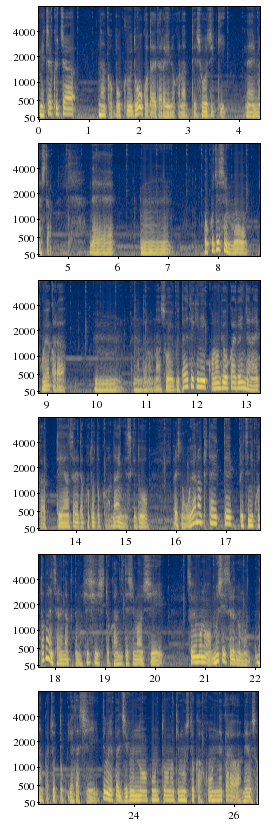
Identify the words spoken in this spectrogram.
めちゃくちゃなんか僕どう答えたらいいのかなって正直悩みました。でうん僕自身も親からうんなんだろうなそういう具体的にこの業界がいいんじゃないか提案されたこととかはないんですけどやっぱりその親の期待って別に言葉にされなくてもひしひしと感じてしまうしそういうものを無視するのもなんかちょっと嫌だしでもやっぱり自分の本当の気持ちとか本音からは目を背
